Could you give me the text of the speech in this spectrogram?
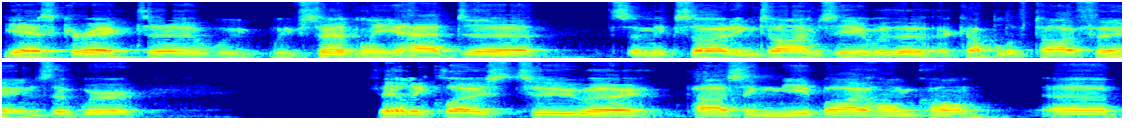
Yes, correct. Uh, we, we've certainly had uh, some exciting times here with a, a, couple of typhoons that were fairly close to uh, passing nearby Hong Kong. Uh,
